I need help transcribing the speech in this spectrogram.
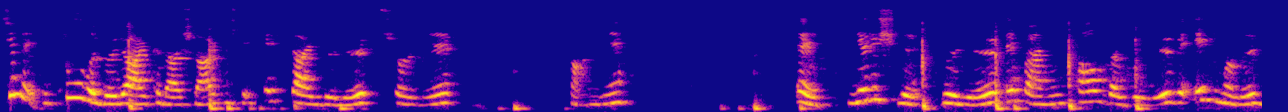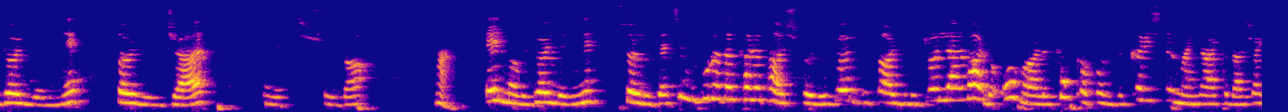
Şimdi Suğla Gölü arkadaşlar, işte Kestel Gölü şöyle saniye. Evet, Yarışlı Gölü, efendim Salda Gölü ve Elmalı göllerini söyleyeceğiz. Evet, şurada. Heh, Elmalı göllerini söyleyeceğiz. Şimdi burada Karataş Gölü, Gölgitar gibi göller var da onlarla çok kafanızı karıştırmayın arkadaşlar.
